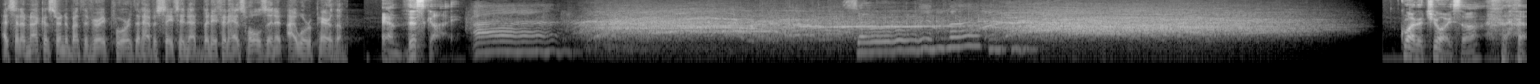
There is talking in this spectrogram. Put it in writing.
I said, I'm not concerned about the very poor that have a safety net, but if it has holes in it, I will repair them. And this guy. I so in love Quite a choice, huh?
